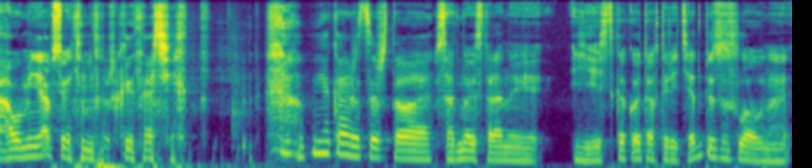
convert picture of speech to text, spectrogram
А у меня все немножко иначе. Мне кажется, что с одной стороны есть какой-то авторитет, безусловно,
